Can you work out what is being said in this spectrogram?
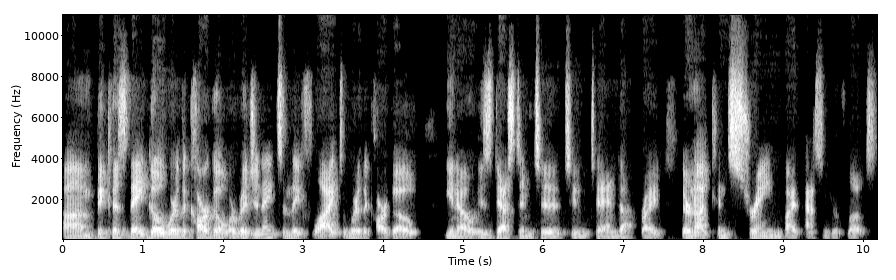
um, because they go where the cargo originates and they fly to where the cargo you know is destined to to to end up right they're not constrained by passenger flows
